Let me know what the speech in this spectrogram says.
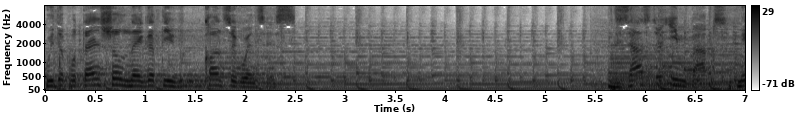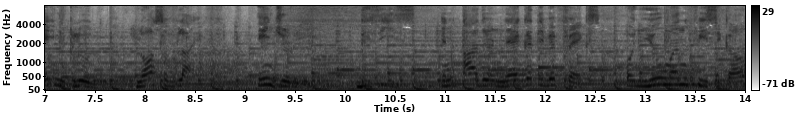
with the potential negative consequences. Disaster impacts may include loss of life, injury, disease, and other negative effects on human physical,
